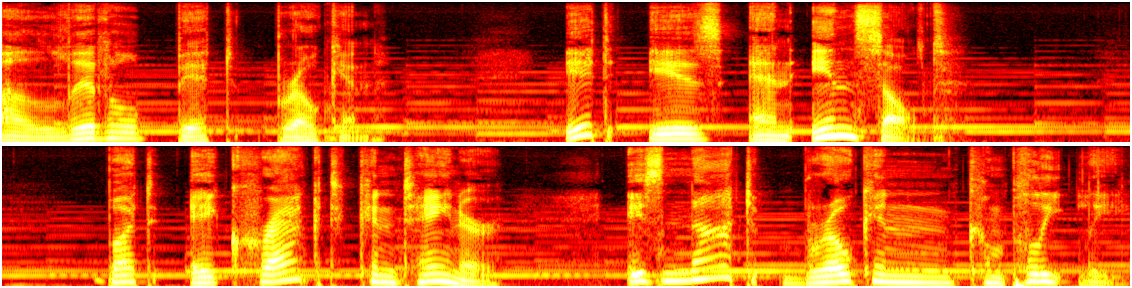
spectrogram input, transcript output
a little bit broken. It is an insult. But a cracked container is not broken completely.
